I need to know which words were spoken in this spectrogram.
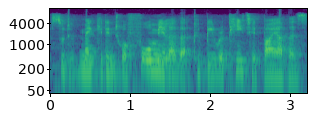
sort of make it into a formula that could be repeated by others.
